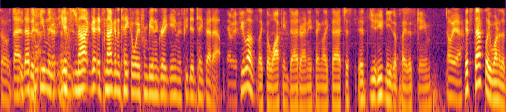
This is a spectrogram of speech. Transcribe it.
So It's- that it's that's the human- It's human not. go- It's not going to take away from being a great game if you did take that out. Yeah, but if you love like The Walking Dead or anything like that, just it, you you need to play this game. Oh yeah. It's definitely one of the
